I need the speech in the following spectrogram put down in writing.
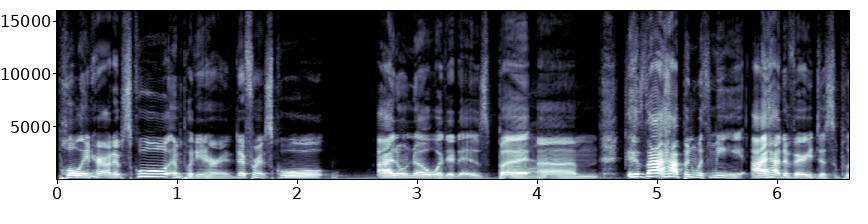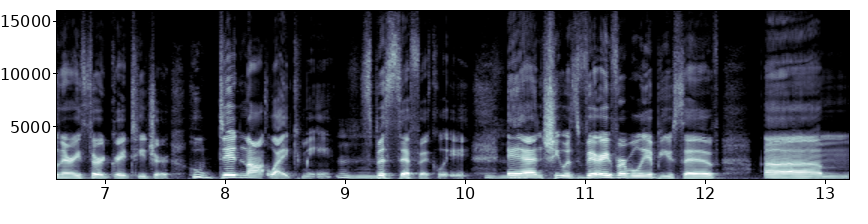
pulling her out of school and putting her in a different school I don't know what it is, but Yeah. um, because that happened with me. I had a very disciplinary third grade teacher who did not like me Mhm. specifically, Mhm. and she was very verbally abusive um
